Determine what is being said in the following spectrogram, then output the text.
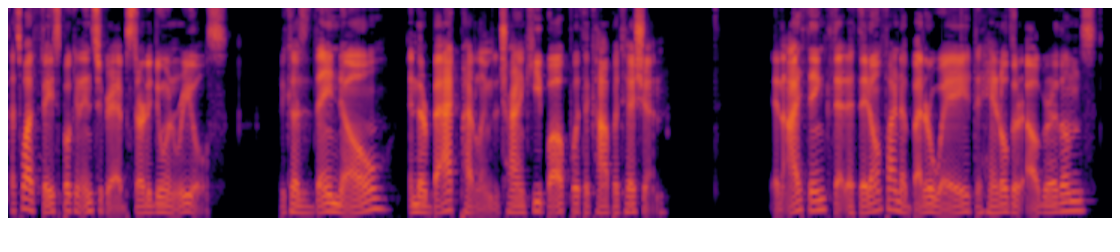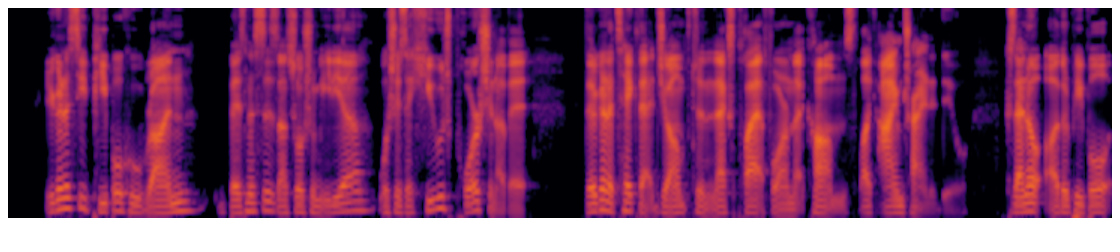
That's why Facebook and Instagram started doing reels, because they know and they're backpedaling to try and keep up with the competition. And I think that if they don't find a better way to handle their algorithms, you're going to see people who run businesses on social media, which is a huge portion of it, they're going to take that jump to the next platform that comes, like I'm trying to do. Because I know other people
